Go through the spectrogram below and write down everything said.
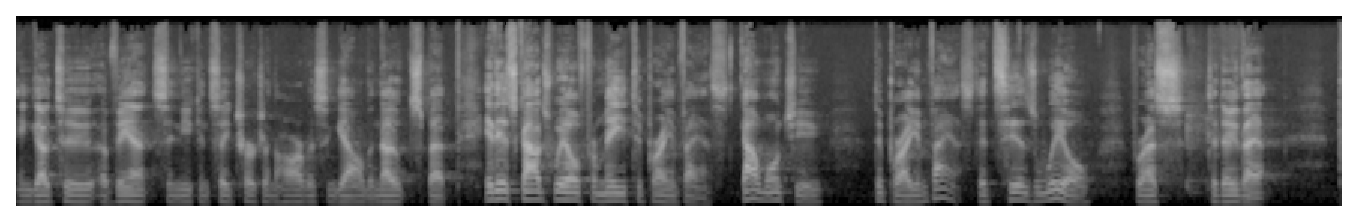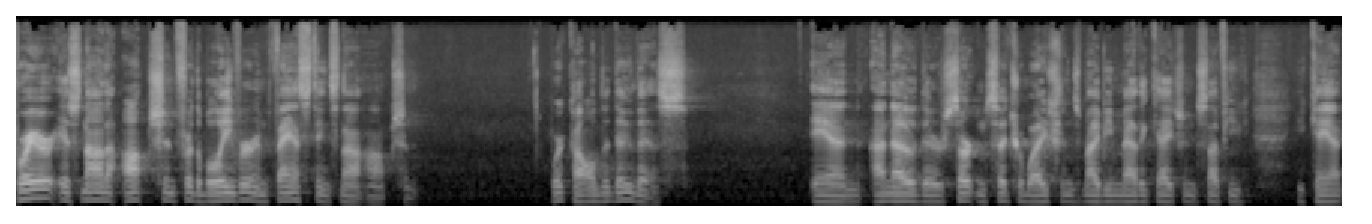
and go to events, and you can see Church on the Harvest and get all the notes. But it is God's will for me to pray and fast. God wants you to pray and fast. It's His will for us to do that. Prayer is not an option for the believer, and fasting's not an option. We're called to do this. And I know there's certain situations, maybe medication stuff you, you can't.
